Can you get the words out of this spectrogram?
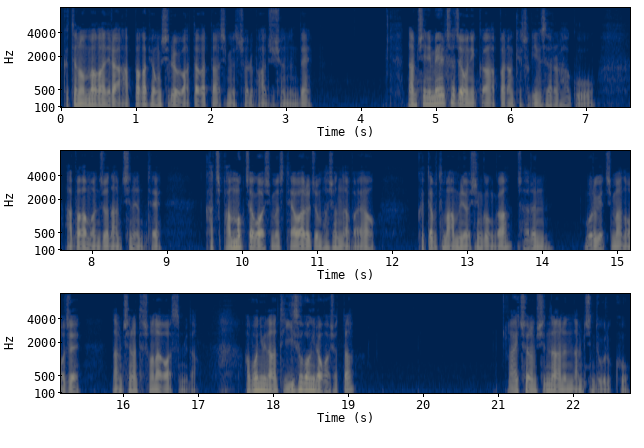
그땐 엄마가 아니라 아빠가 병실을 왔다 갔다 하시면서 저를 봐주셨는데 남친이 매일 찾아오니까 아빠랑 계속 인사를 하고 아빠가 먼저 남친한테 같이 밥 먹자고 하시면서 대화를 좀 하셨나 봐요. 그때부터 마음을 여신 건가? 잘은 모르겠지만 어제 남친한테 전화가 왔습니다. 아버님이 나한테 이서방이라고 하셨다? 아이처럼 신나하는 남친도 그렇고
